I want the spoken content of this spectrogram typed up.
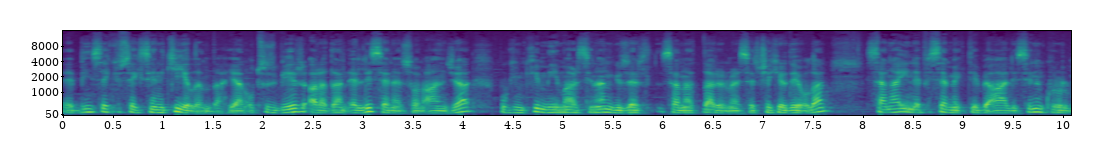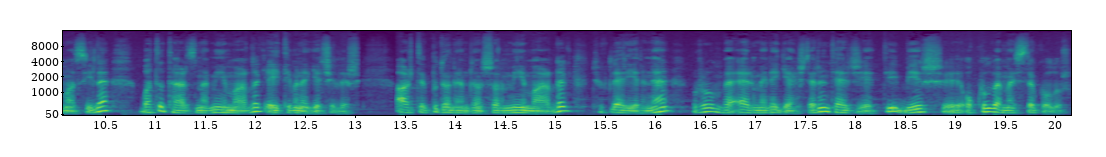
1882 e, yılında yani 31 aradan 50 sene sonra anca bugünkü Mimar Sinan Güzel Sanatlar Üniversitesi çekirdeği olan Sanayi Nefise Mektebi ailesinin kurulmasıyla batı tarzında mimarlık eğitimine geçilir. Artık bu dönemden sonra mimarlık Türkler yerine Rum ve Ermeni gençlerin tercih ettiği bir e, okul ve meslek olur.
